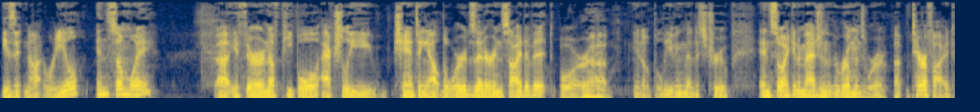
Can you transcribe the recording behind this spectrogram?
is it not real in some way? Uh, if there are enough people actually chanting out the words that are inside of it, or uh, you know, believing that it's true, and so I can imagine that the Romans were uh, terrified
